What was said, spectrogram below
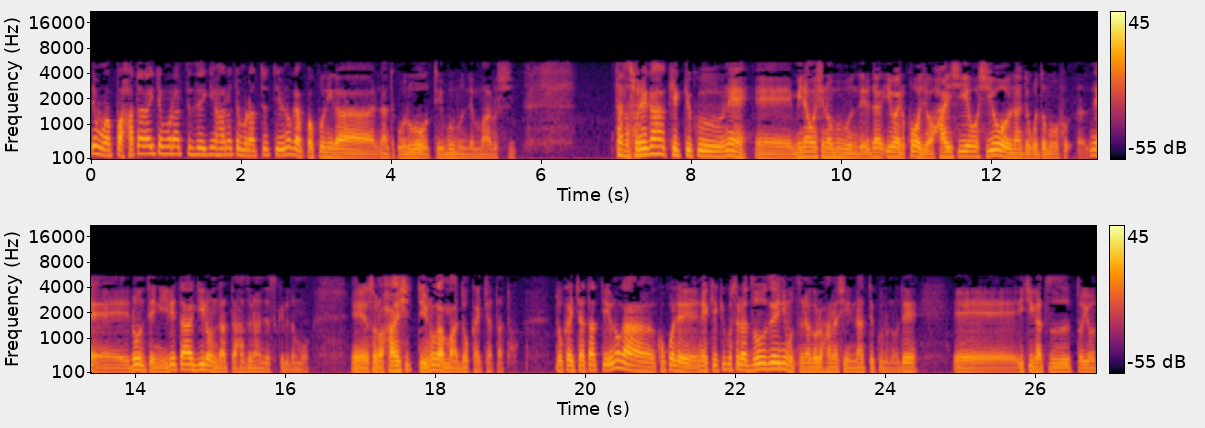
でもやっぱ働いてもらって税金払ってもらってっていうのがやっぱ国がなんてこう潤うっていう部分でもあるし、ただそれが結局ね、えー、見直しの部分で、いわゆる工場廃止をしようなんてこともね、論点に入れた議論だったはずなんですけれども、えー、その廃止っていうのがまあどっか行っちゃったと。どっか行っちゃったっていうのが、ここでね、結局それは増税にもつながる話になってくるので、えー、1月とよ、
